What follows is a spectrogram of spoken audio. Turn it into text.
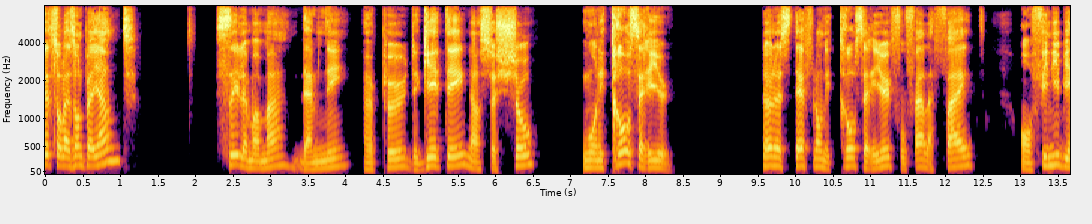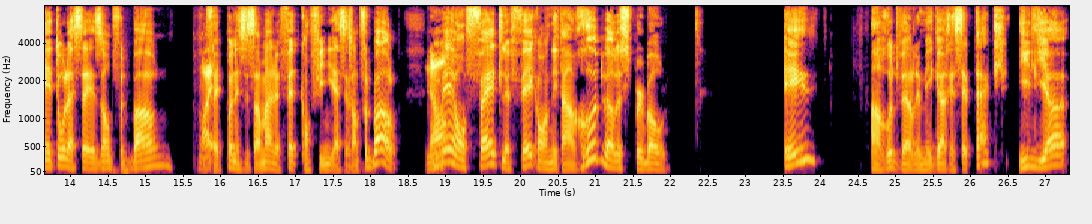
êtes sur la zone payante? C'est le moment d'amener un peu de gaieté dans ce show où on est trop sérieux. Là, le Steph, là, on est trop sérieux. Il faut faire la fête. On finit bientôt la saison de football. On Ouais. fête pas nécessairement le fait qu'on finit la saison de football, Non. mais on fête le fait qu'on est en route vers le Super Bowl. Et en route vers le méga réceptacle, il y a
